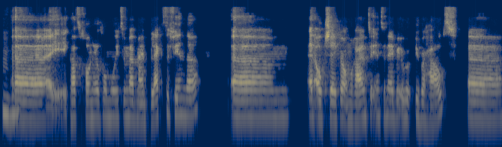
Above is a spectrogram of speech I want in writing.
Mm -hmm. ik had gewoon heel veel moeite met mijn plek te vinden. Um, en ook zeker om ruimte in te nemen, überhaupt. Uh,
